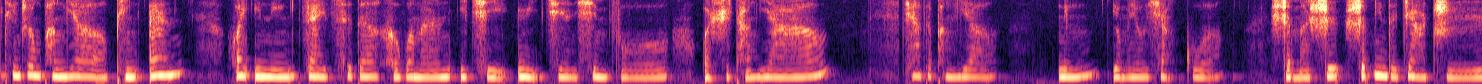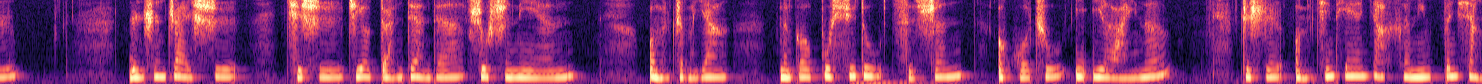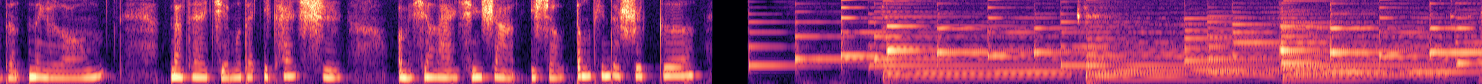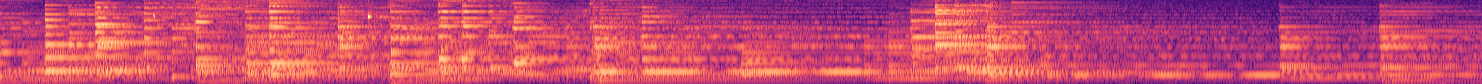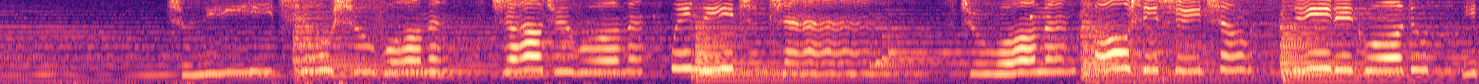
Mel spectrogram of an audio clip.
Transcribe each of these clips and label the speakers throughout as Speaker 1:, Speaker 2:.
Speaker 1: 听众朋友，平安！欢迎您再一次的和我们一起遇见幸福。我是唐瑶，亲爱的朋友，您有没有想过什么是生命的价值？人生在世，其实只有短短的数十年，我们怎么样能够不虚度此生，而活出意义来呢？这是我们今天要和您分享的内容。那在节目的一开始，我们先来欣赏一首动听的诗歌。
